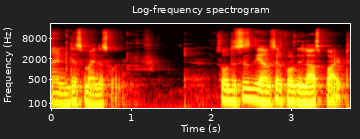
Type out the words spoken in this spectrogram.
And this minus 1 so this is the answer for the last part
